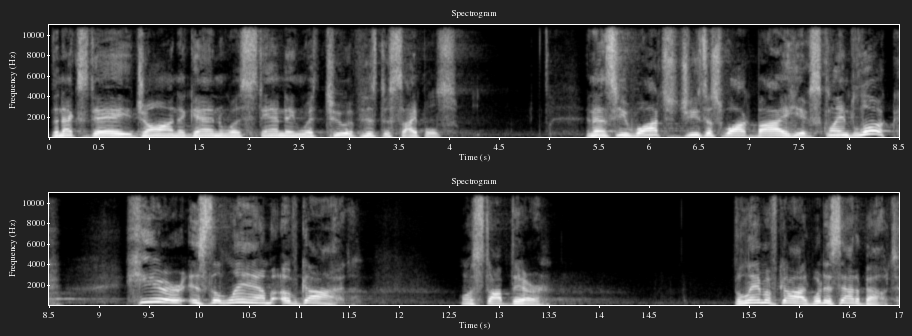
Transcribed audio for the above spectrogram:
the next day, John again was standing with two of his disciples. And as he watched Jesus walk by, he exclaimed, Look, here is the Lamb of God. I want to stop there. The Lamb of God, what is that about?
